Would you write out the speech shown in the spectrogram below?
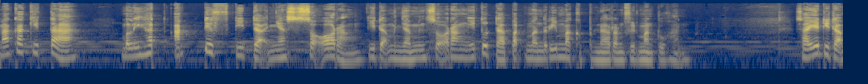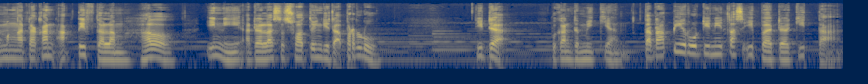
maka kita melihat aktif tidaknya seseorang tidak menjamin seorang itu dapat menerima kebenaran firman Tuhan. Saya tidak mengatakan aktif dalam hal ini adalah sesuatu yang tidak perlu. Tidak, bukan demikian. Tetapi rutinitas ibadah kita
